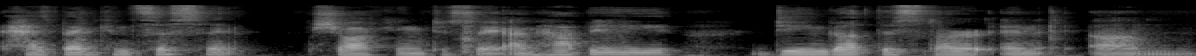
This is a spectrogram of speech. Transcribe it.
has been consistent. Shocking to say. I'm happy Dean got this start and um,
